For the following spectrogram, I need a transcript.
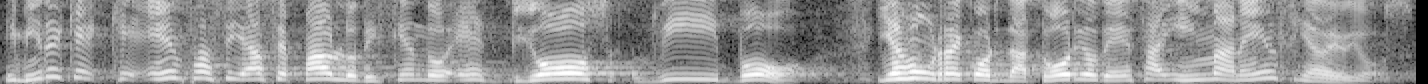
Y mire qué, énfasis hace Pablo diciendo es Dios vivo. Y es un recordatorio de esa inmanencia de Dios.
